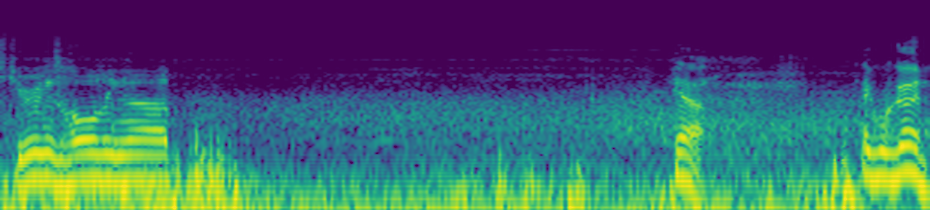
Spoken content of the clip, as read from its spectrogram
steering's holding up. Yeah, I think we're good.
